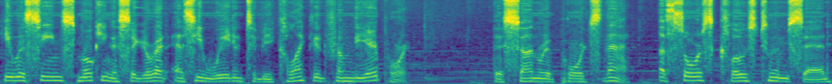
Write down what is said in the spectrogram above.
He was seen smoking a cigarette as he waited to be collected from the airport. The Sun reports that, a source close to him said,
